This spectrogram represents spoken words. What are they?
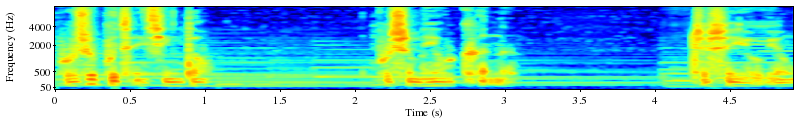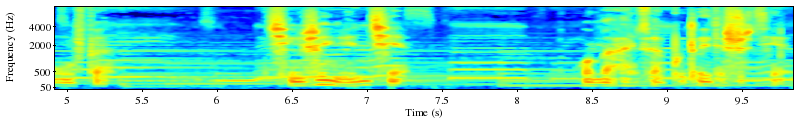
不是不曾心动，不是没有可能，只是有缘无分。情深缘浅，我们爱在不对的时间。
